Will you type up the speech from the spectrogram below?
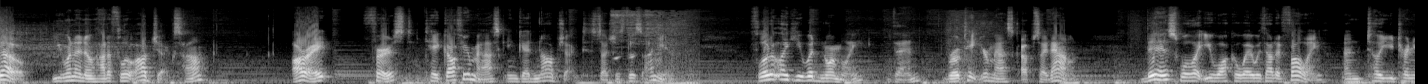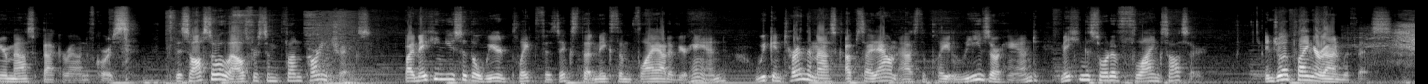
So, you want to know how to float objects, huh? Alright, first, take off your mask and get an object, such as this onion. Float it like you would normally, then, rotate your mask upside down. This will let you walk away without it falling, until you turn your mask back around, of course. This also allows for some fun party tricks. By making use of the weird plate physics that makes them fly out of your hand, we can turn the mask upside down as the plate leaves our hand, making a sort of flying saucer. Enjoy playing around with this.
